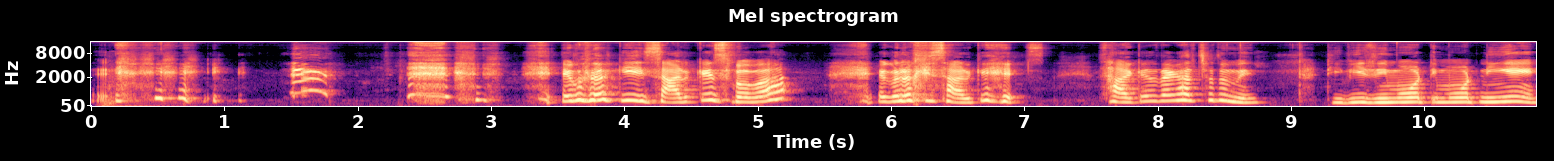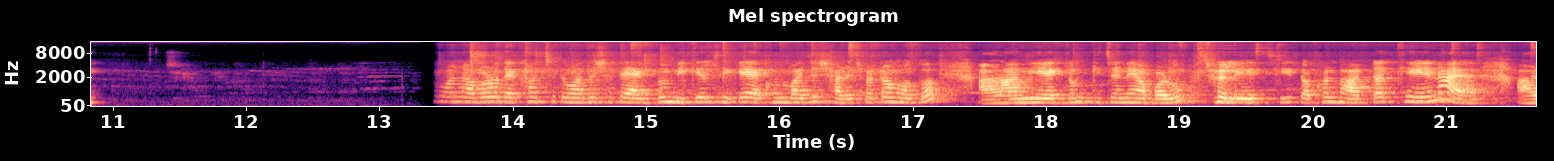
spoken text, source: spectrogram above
এগুলো কি সার্কেস বাবা? এগুলো কি সার্কেস সার্কেস দেখাচ্ছ তুমি? টিভি রিমোট টিমোট নিয়ে। এখন আবারও দেখা হচ্ছে তোমাদের সাথে একদম বিকেল থেকে, এখন বাজে সাড়ে ছটার মতো। আর আমি একদম কিচেনে আবারও চলে এসেছি। তখন ভাত টাত খেয়ে না, আর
